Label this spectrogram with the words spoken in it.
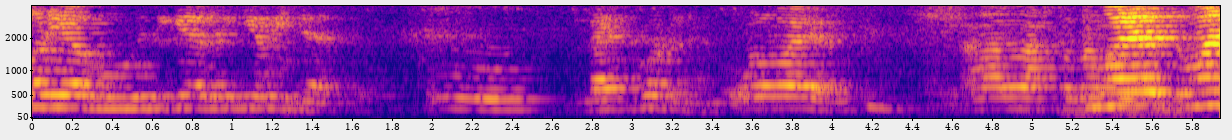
করে ওইদিকে ইয়ে হয়ে যায় তোমার তোমার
